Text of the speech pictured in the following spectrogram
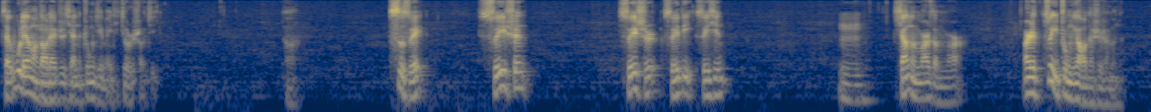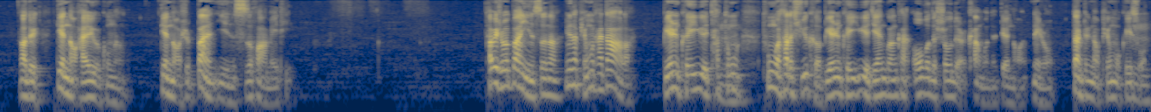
在物联网到来之前的终极媒体就是手机，啊，四随，随身，随时随地随心，嗯想怎么玩怎么玩，而且最重要的是什么呢？啊，对，电脑还有一个功能，电脑是半隐私化媒体。它为什么半隐私呢？因为它屏幕太大了，别人可以阅，它通、通过它的许可，别人可以阅肩观看，over the shoulder 看我的电脑内容，但电脑屏幕可以锁，嗯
